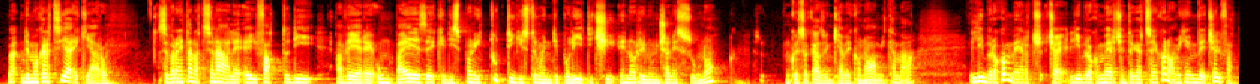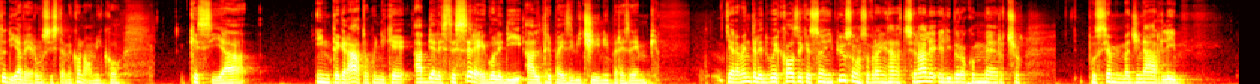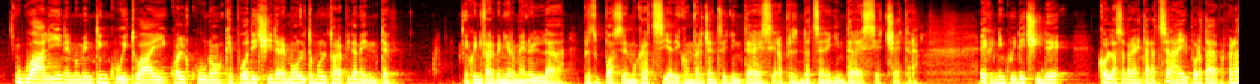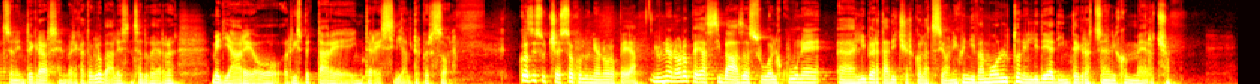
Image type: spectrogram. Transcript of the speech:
Ma democrazia è chiaro. Sovranità nazionale è il fatto di avere un paese che dispone di tutti gli strumenti politici e non rinuncia a nessuno, in questo caso in chiave economica, ma libero commercio, cioè libero commercio e integrazione economica invece è il fatto di avere un sistema economico che sia integrato, quindi che abbia le stesse regole di altri paesi vicini, per esempio chiaramente le due cose che sono di più sono sovranità nazionale e libero commercio. Possiamo immaginarli uguali nel momento in cui tu hai qualcuno che può decidere molto molto rapidamente e quindi far venire meno il presupposto di democrazia, di convergenza degli interessi, rappresentazione degli interessi, eccetera. E quindi in cui decide con la sovranità nazionale di portare la propria nazione a integrarsi nel mercato globale senza dover mediare o rispettare interessi di altre persone. Cosa è successo con l'Unione Europea? L'Unione Europea si basa su alcune eh, libertà di circolazione, quindi va molto nell'idea di integrazione del commercio.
